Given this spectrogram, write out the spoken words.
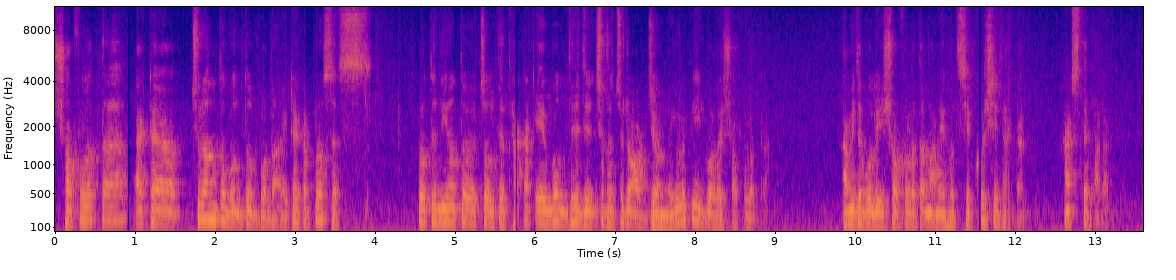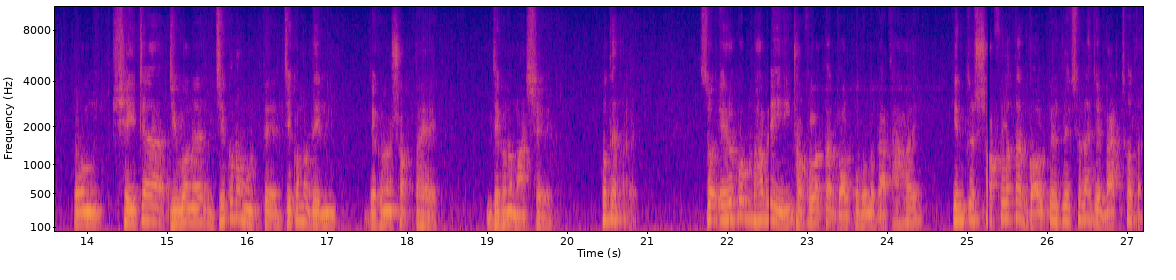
সফলতা একটা চূড়ান্ত গন্তব্য না এটা একটা প্রসেস প্রতিনিয়ত চলতে থাকা, এর মধ্যে যে ছোট ছোট অর্জন এগুলোকেই বলে সফলতা? আমি তো বলি সফলতা মানে হচ্ছে খুশি থাকা। হাসতে পারা। এবং সেইটা জীবনের যে কোনো মুহূর্তে যে কোনো দিন যে কোনো সপ্তাহে যে কোনো মাসে হতে পারে। সো এরকমভাবেই সফলতার গল্পগুলো গাঁথা হয়। কিন্তু সফলতার গল্পের পেছনে যে ব্যর্থতা,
